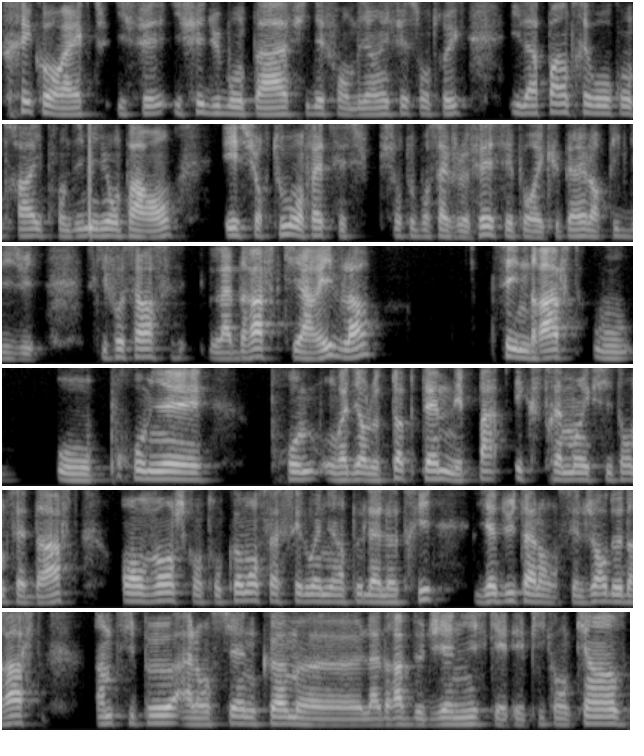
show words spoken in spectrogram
très correct. Il fait, il fait du bon taf, il défend bien, il fait son truc. Il n'a pas un très gros contrat, il prend 10 millions par an. Et surtout, en fait, c'est surtout pour ça que je le fais, c'est pour récupérer leur pick 18. Ce qu'il faut savoir, c'est la draft qui arrive là, c'est une draft où au premier, on va dire le top 10 n'est pas extrêmement excitant de cette draft. En revanche, quand on commence à s'éloigner un peu de la loterie, il y a du talent. C'est le genre de draft un petit peu à l'ancienne, comme euh, la draft de Giannis qui a été pick en 15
